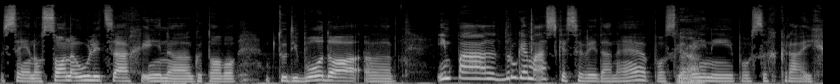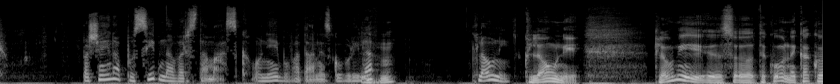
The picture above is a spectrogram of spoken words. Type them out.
vseeno so na ulicah in uh, gotovo tudi bodo. Uh, in pa druge maske, seveda, ne, po Sloveniji, ja. po vseh krajih. Pa še ena posebna vrsta mask, o njej bova danes govorila. Uh -huh. Klovni. Klovni. Klovni so tako nekako,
